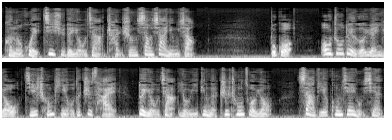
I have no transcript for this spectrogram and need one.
可能会继续对油价产生向下影响。不过，欧洲对俄原油及成品油的制裁对油价有一定的支撑作用，下跌空间有限。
